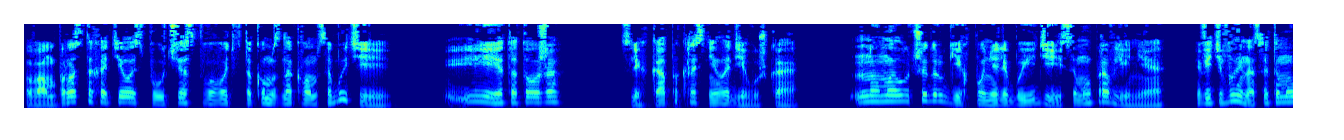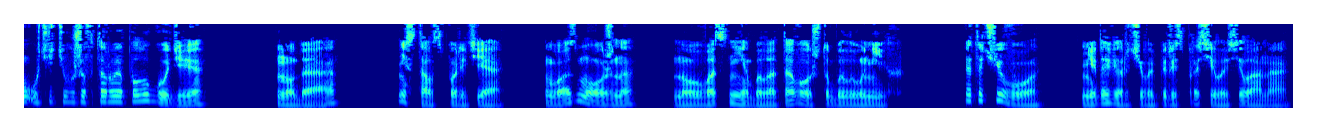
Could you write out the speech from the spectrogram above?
«Вам просто хотелось поучаствовать в таком знаковом событии?» «И это тоже?» Слегка покраснела девушка. «Но мы лучше других поняли бы идеи самоуправления». Ведь вы нас этому учите уже второе полугодие. Ну да, не стал спорить я. Возможно, но у вас не было того, что было у них. Это чего? Недоверчиво переспросила Силана.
